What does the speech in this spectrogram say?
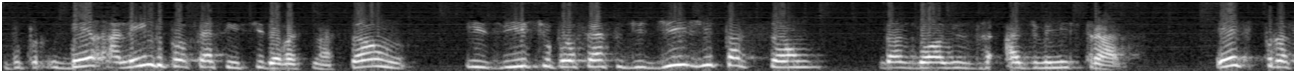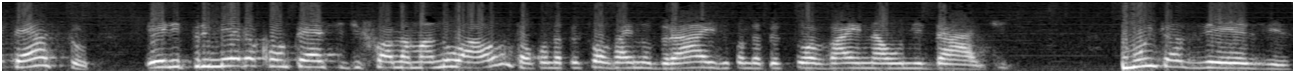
do, de, além do processo em si da vacinação, existe o processo de digitação das doses administradas. Esse processo, ele primeiro acontece de forma manual, então quando a pessoa vai no drive, quando a pessoa vai na unidade, muitas vezes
